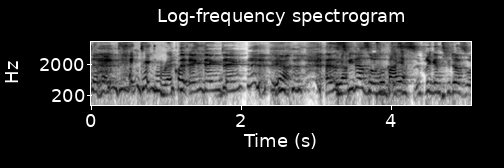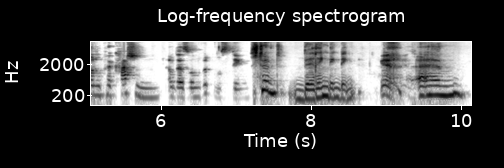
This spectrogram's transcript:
Der Reng, Deng, Deng Record. Deng, Deng, Deng. Ja. Also es ja. ist wieder so ein, Wobei, es ist übrigens wieder so ein Percussion oder so ein Rhythmusding. Stimmt. Deng, Deng. Ja. Ähm,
